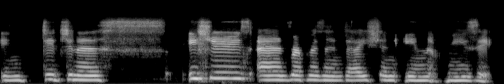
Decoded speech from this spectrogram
Indigenous issues, and representation in music.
